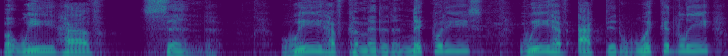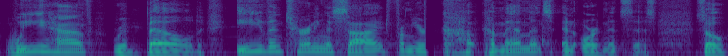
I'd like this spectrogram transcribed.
But we have sinned. We have committed iniquities. We have acted wickedly. We have rebelled, even turning aside from your co- commandments and ordinances. So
